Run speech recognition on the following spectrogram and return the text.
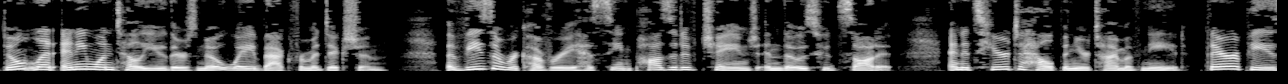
Don't let anyone tell you there's no way back from addiction. Avisa Recovery has seen positive change in those who'd sought it, and it's here to help in your time of need. Therapies,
